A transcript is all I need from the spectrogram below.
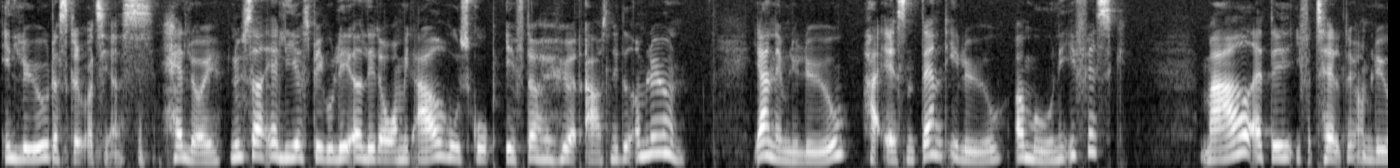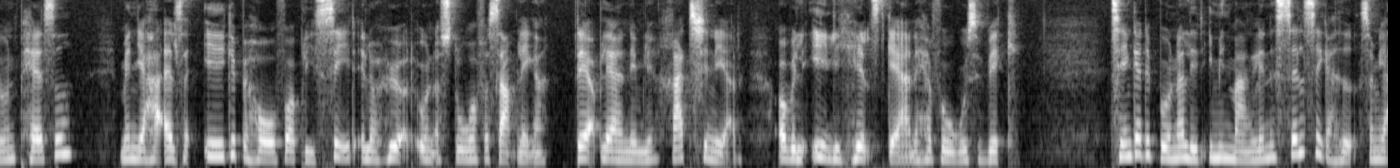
en løve, der skriver til os. Halløj, nu sad jeg lige og spekulerede lidt over mit eget horoskop, efter at have hørt afsnittet om løven. Jeg er nemlig løve, har ascendant i løve og måne i fisk. Meget af det, I fortalte om løven, passede, men jeg har altså ikke behov for at blive set eller hørt under store forsamlinger. Der bliver jeg nemlig ret genert, og vil egentlig helst gerne have fokus væk. Tænker det bunder lidt i min manglende selvsikkerhed, som jeg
